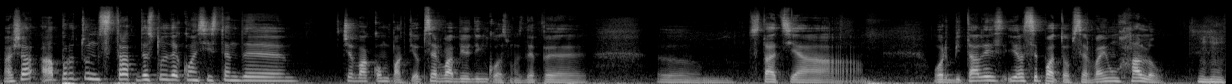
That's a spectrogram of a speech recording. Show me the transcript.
așa, a apărut un strat destul de consistent de ceva compact. E observabil din cosmos, de pe uh, stația orbitală, el se poate observa, e un halo. Mhm.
